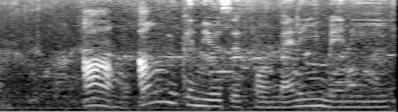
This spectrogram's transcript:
On. On you can use it for many, many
